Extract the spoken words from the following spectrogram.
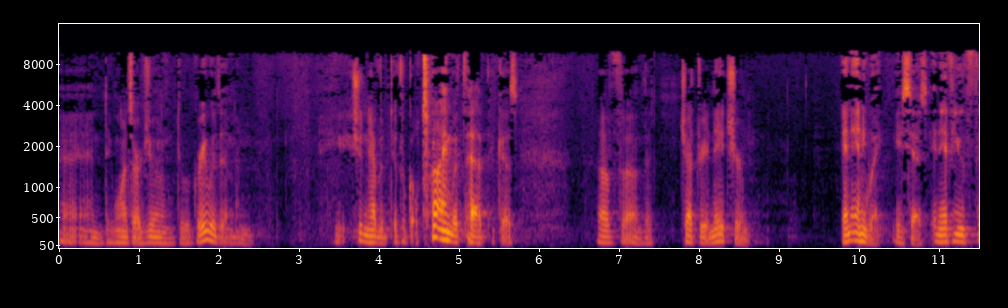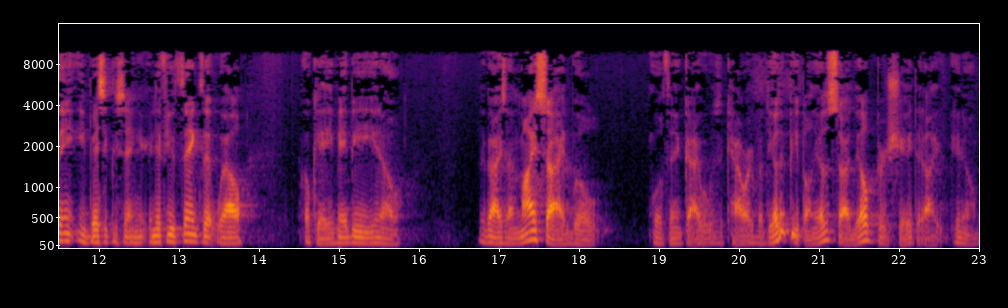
and he wants Arjuna to agree with him, and he shouldn't have a difficult time with that because of uh, the Kshatriya nature. And anyway, he says, and if you think, he's basically saying and if you think that, well, okay, maybe, you know, the guys on my side will will think I was a coward, but the other people on the other side, they'll appreciate that I, you know,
